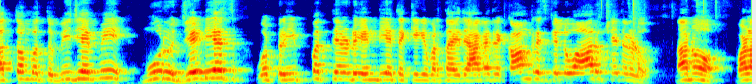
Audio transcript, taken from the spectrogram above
ಹತ್ತೊಂಬತ್ತು ಬಿಜೆಪಿ, ಮೂರು ಜೆಡಿಎಸ್, ಒಟ್ಟು ಇಪ್ಪತ್ತೆರಡು ಎನ್ ಡಿ ಎ ತೆಕ್ಕೆಗೆ ಬರ್ತಾ ಇದೆ. ಹಾಗಾದ್ರೆ ಕಾಂಗ್ರೆಸ್ ಗೆಲ್ಲುವ ಆರು ಕ್ಷೇತ್ರಗಳು. ನಾನು ಬಹಳ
